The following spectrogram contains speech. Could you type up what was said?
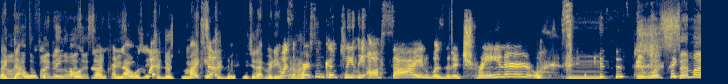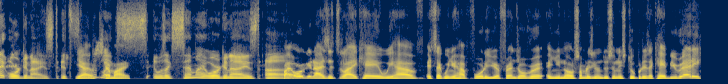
Like Now I that was the find it, thing that was done, crazy. and that was introduced. Mike So- introduced me to that video. Was the I'm like, person completely offside? Was it a trainer? Was Mm, this- It was Like- semi-organized. It Yeah, it sounded was like semi. It was like semi organized. Uh, by organized, it's like, hey, we have. It's like when you have forty of your friends over, and you know somebody's gonna do something stupid. It's like, hey, be ready,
